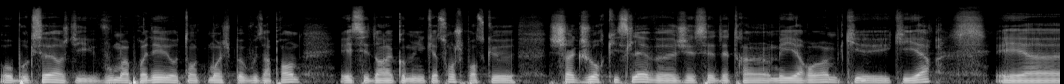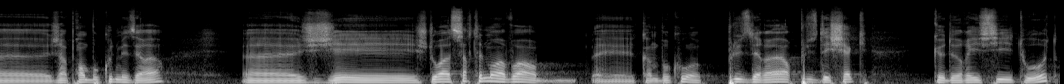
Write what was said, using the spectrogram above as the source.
aux boxeurs. Je dis, vous m'apprenez autant que moi je peux vous apprendre, et c'est dans la communication. Je pense que chaque jour qui se lève, euh, j'essaie d'être un meilleur homme qu'hi- qu'hier, et euh, j'apprends beaucoup de mes erreurs. Euh, je dois certainement avoir, euh, comme beaucoup, hein, plus d'erreurs, plus d'échecs que de réussites ou autres.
